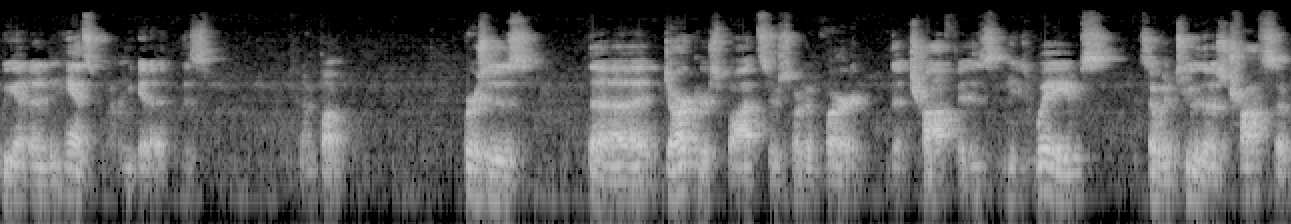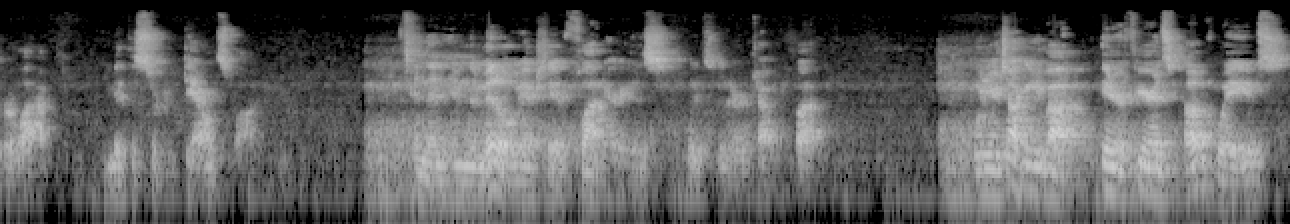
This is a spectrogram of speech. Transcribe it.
we get an enhancement, we get a, this kind of bump. Versus the darker spots are sort of where the trough is in these waves. So when two of those troughs overlap, you get this sort of down spot. And then in the middle, we actually have flat areas, places that are entirely flat. When you're talking about interference of waves,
